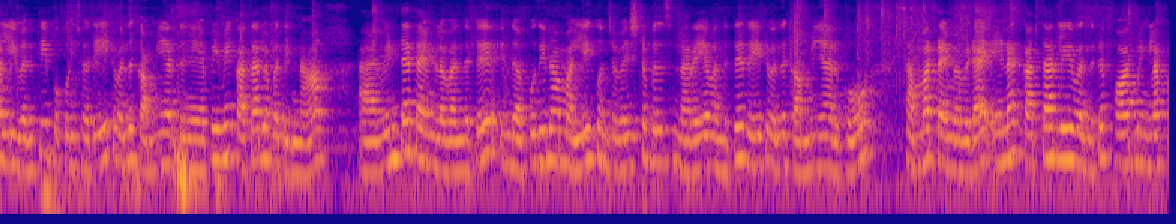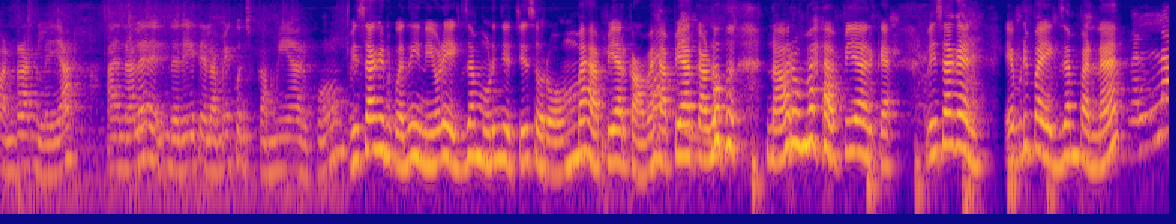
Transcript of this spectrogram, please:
மல்லி வந்துட்டு இப்போ கொஞ்சம் ரேட் வந்து கம்மியாக இருக்குங்க. எப்பயுமே கத்தாரில் பார்த்திங்கன்னா வின்டர் டைமில் வந்துட்டு இந்த புதினா மல்லி கொஞ்சம் வெஜிடபிள்ஸ் நிறைய வந்துட்டு ரேட் வந்து கம்மியாக இருக்கும். சம்மர் டைமை விட. ஏன்னா கத்தார்லேயே வந்துட்டு ஃபார்மிங்லாம் பண்ணுறாங்க இல்லையா? அதனால இந்த ரேட் எல்லாமே கொஞ்சம் கம்மியாக இருக்கும். விசாகனுக்கு வந்து இன்னையோட எக்ஸாம் முடிஞ்சிச்சு ஸோ ரொம்ப ஹாப்பியாக இருக்கான். அவன் ஹாப்பியாக இருக்கானோ? நான் ரொம்ப ஹாப்பியாக இருக்கேன். விசாகன் எப்படிப்பா எக்ஸாம் பண்ண? நல்லா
